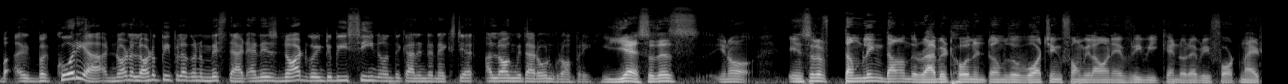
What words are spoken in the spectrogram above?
but uh, but Korea, not a lot of people are going to miss that, and is not going to be seen on the calendar next year along with our own Grand Prix. Yes, so there's, you know, instead of tumbling down the rabbit hole in terms of watching Formula One every weekend or every fortnight,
